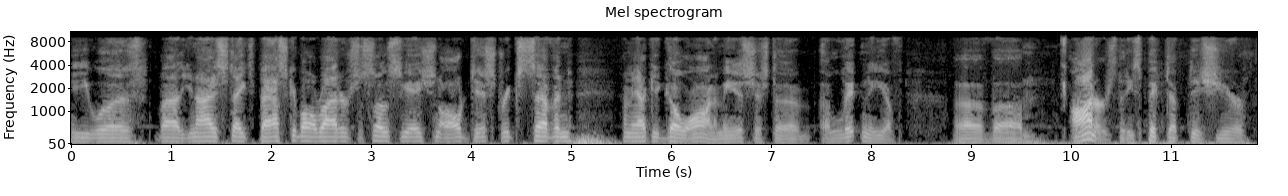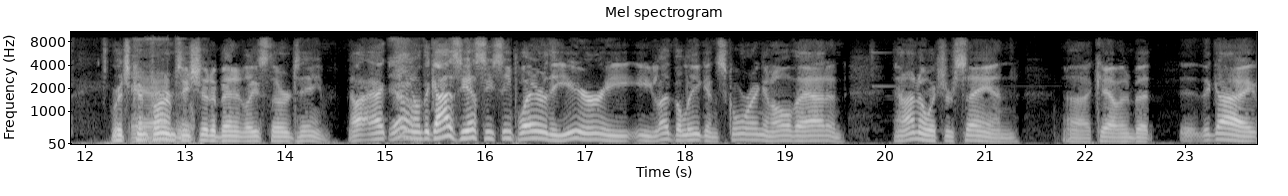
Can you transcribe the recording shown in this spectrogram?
He was by the United States Basketball Writers Association, All District Seven. I mean, I could go on. I mean, it's just a, a litany of of um, honors that he's picked up this year. Which confirms and, he should have been at least third team. I, I, yeah. You know, the guy's the SEC Player of the Year. He he led the league in scoring and all that. And and I know what you're saying, uh, Kevin, but the guy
